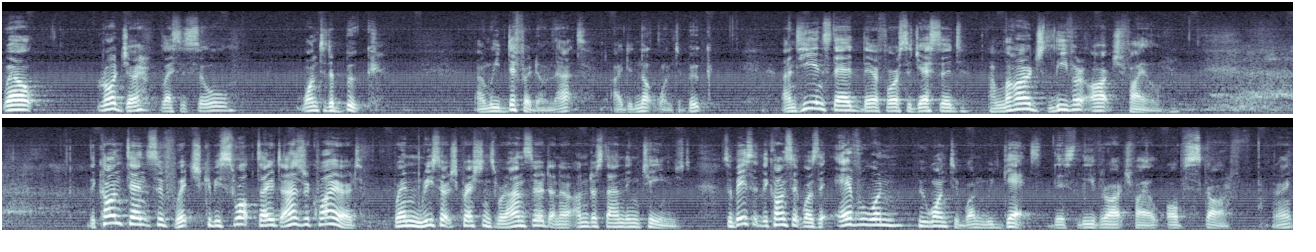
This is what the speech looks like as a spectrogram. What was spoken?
Well, Roger, bless his soul, wanted a book, and we differed on that. I did not want a book, and he instead, therefore, suggested a large lever arch file, the contents of which could be swapped out as required when research questions were answered and our understanding changed. So basically, the concept was that everyone who wanted one would get this lever arch file of SCARF, right?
